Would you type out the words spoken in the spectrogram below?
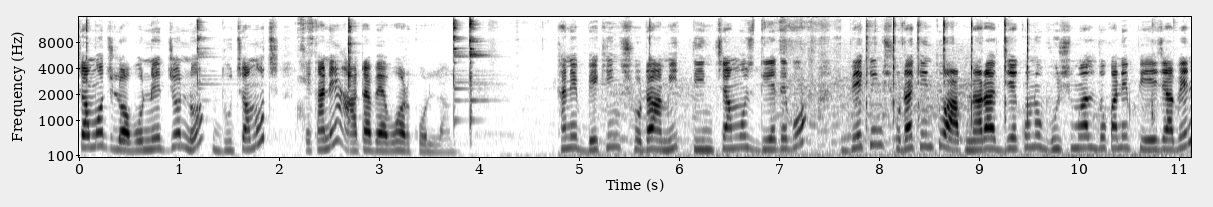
চামচ লবণের জন্য দু চামচ এখানে আটা ব্যবহার করলাম। এখানে বেকিং সোডা আমি তিন চামচ দিয়ে দেব। বেকিং সোডা কিন্তু আপনারা যে কোনো ভুসিমাল দোকানে পেয়ে যাবেন।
